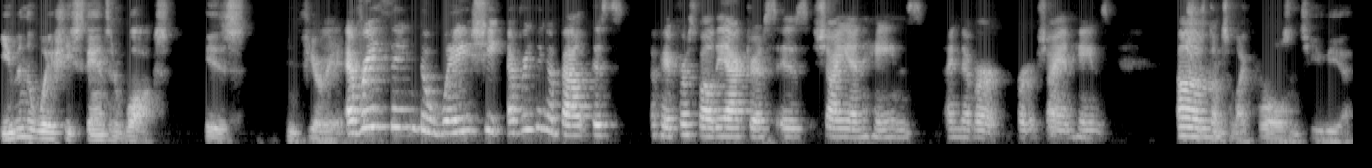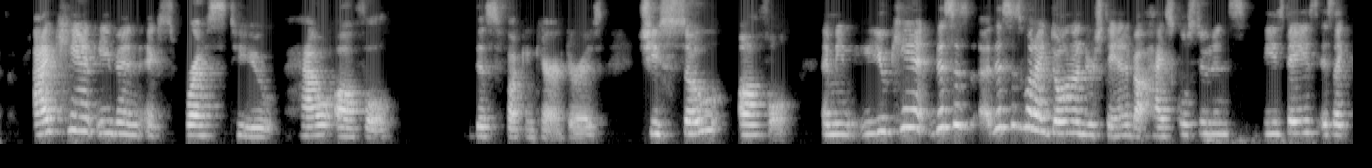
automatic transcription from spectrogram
even the way she stands and walks is infuriating. everything the way she everything about this okay first of all the actress is cheyenne haynes i never heard of cheyenne haynes She's um, done some like roles in TV. I think. i can't even express to you how awful this fucking character is she's so awful i mean you can't this is this is what i don't understand about high school students these days is like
